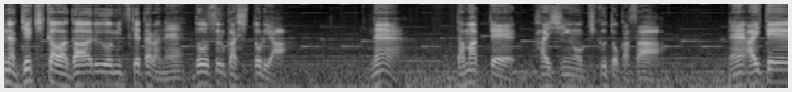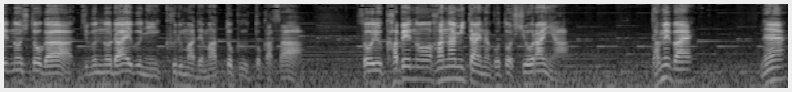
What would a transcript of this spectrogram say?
んな激川ガールを見つけたらね、どうするか知っとるや。ねえ。黙って配信を聞くとかさ、ね、相手の人が自分のライブに来るまで待っとくとかさ、そういう壁の花みたいなことをしおらんや。ダメばいね。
